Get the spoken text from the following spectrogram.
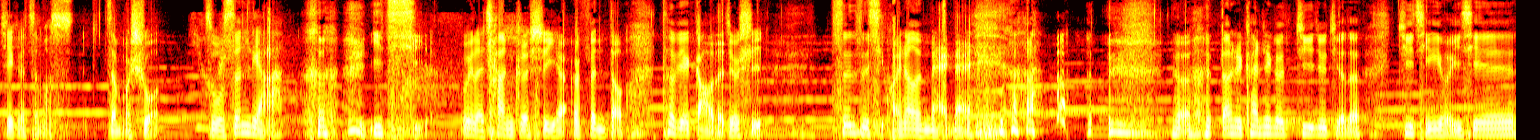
这个怎么怎么说，祖孙俩 一起为了唱歌事业而奋斗，特别搞的就是孙子喜欢上了奶奶，当时看这个剧就觉得剧情有一些，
